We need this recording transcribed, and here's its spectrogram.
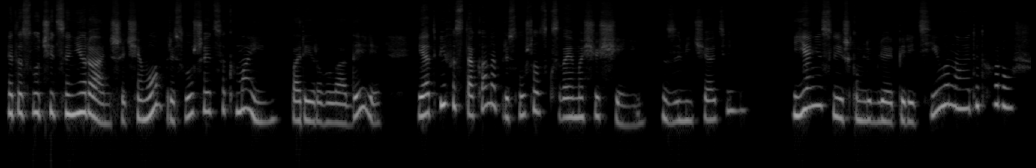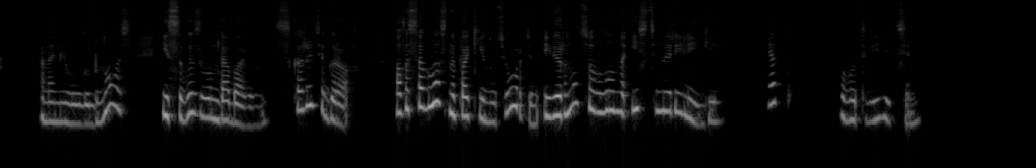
«Это случится не раньше, чем он прислушается к моим», – парировала Аделия и, отпив из стакана, прислушалась к своим ощущениям. «Замечательно. Я не слишком люблю аперитивы, но этот хорош». Она мило улыбнулась и с вызовом добавила. «Скажите, граф, а вы согласны покинуть орден и вернуться в лоно истинной религии?» «Нет?» «Вот видите».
